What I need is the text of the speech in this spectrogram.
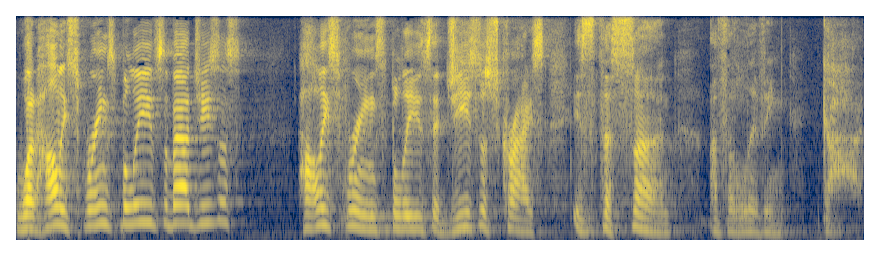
what Holly Springs believes about Jesus? Holly Springs believes that Jesus Christ is the Son of the living God.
